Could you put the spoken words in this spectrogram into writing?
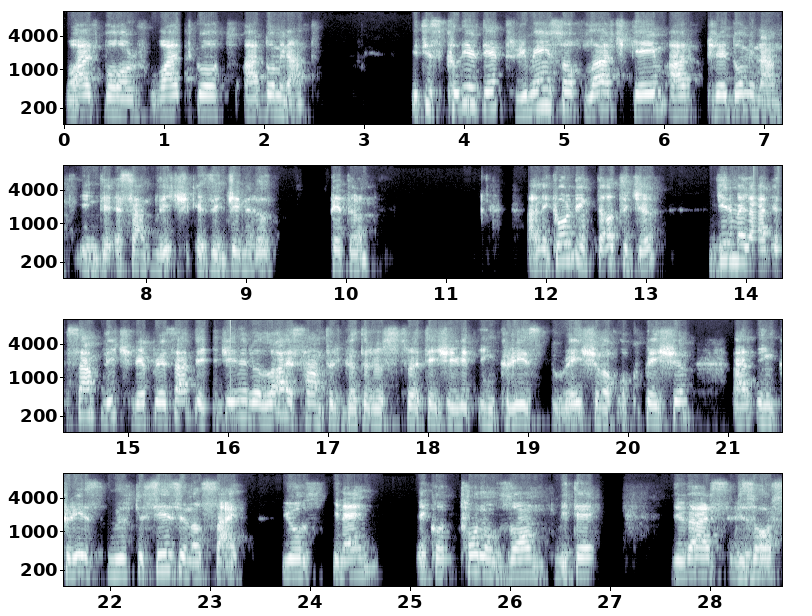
wild boar, wild goat are dominant. It is clear that remains of large game are predominant in the assemblage as a general pattern. And according to Atıcı, Girmeler assemblage represent a generalized hunter-gatherer strategy with increased duration of occupation and increased multi-seasonal site use in an ecotonal zone with a diverse resource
